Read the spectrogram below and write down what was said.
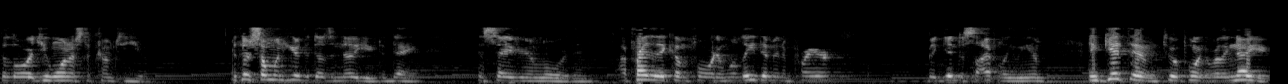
the Lord, you want us to come to you. If there's someone here that doesn't know you today as Savior and Lord, then I pray that they come forward and we'll lead them in a prayer, begin discipling them, and get them to a point where they know you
